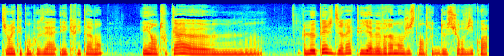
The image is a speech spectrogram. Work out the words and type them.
qui ont été composées et écrites avant. Et en tout cas, euh, l'EP, je dirais qu'il y avait vraiment juste un truc de survie, quoi.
